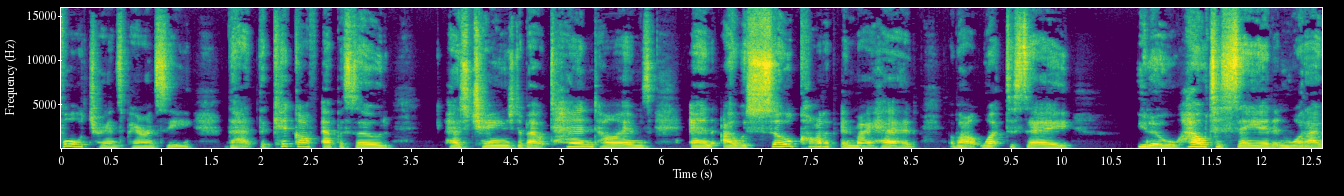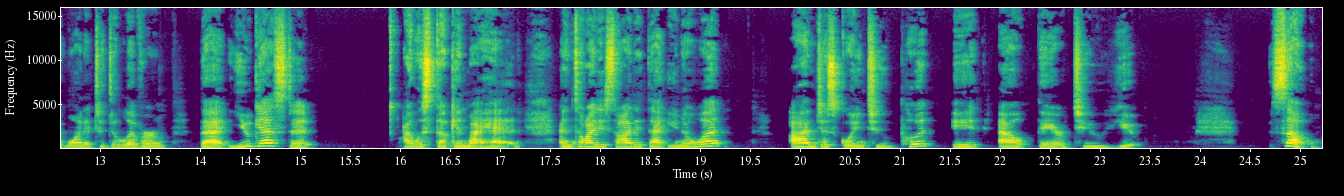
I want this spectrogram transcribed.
full transparency that the kickoff episode has changed about 10 times. And I was so caught up in my head about what to say, you know, how to say it, and what I wanted to deliver that you guessed it, I was stuck in my head. And so I decided that, you know what? I'm just going to put it out there to you. So,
